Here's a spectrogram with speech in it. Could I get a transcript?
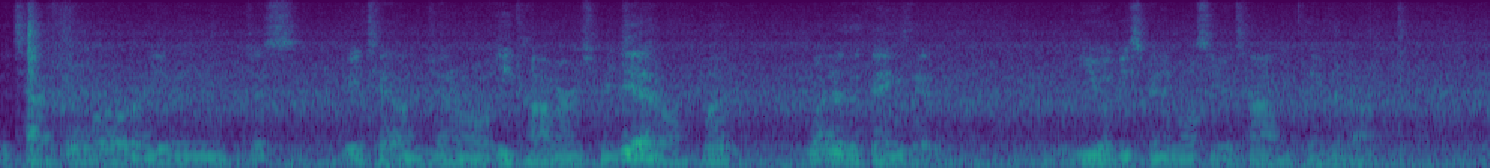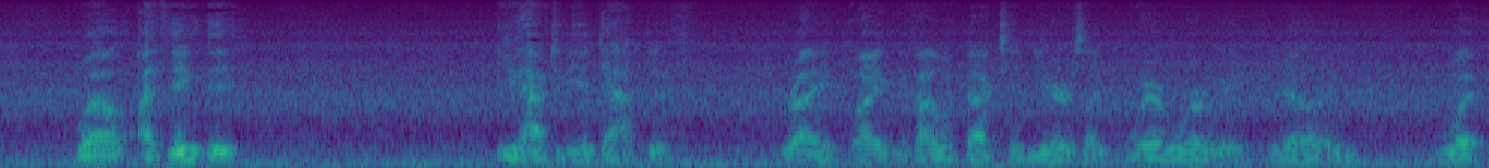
the tactical world or even just retail in general, e-commerce retail. Yeah. What What are the things that you would be spending most of your time thinking about? Well, I think that you have to be adaptive, right? Like if I look back ten years, like where were we, you know, and what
